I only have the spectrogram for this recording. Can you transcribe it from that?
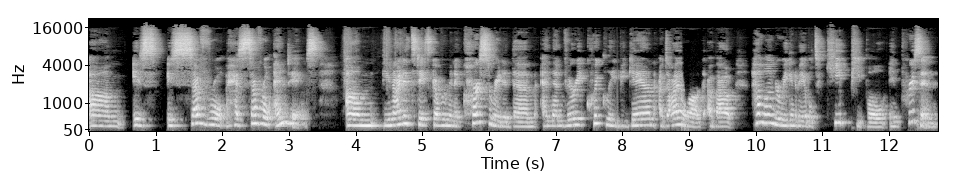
um, is is several has several endings. Um, the United States government incarcerated them and then very quickly began a dialogue about how long are we going to be able to keep people in prison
